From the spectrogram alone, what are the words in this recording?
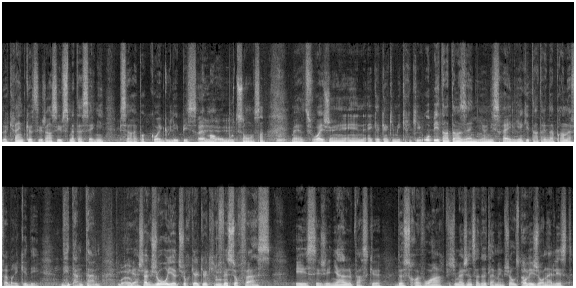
de crainte que ses gencives se mettent à saigner, puis ça aurait pas coagulé, puis il serait mort au bout de son sang. Mais tu vois, j'ai un- un- un- quelqu'un qui m'écrit qui oh, puis il est en Tanzanie, un Israélien qui est en train d'apprendre à fabriquer des, des tam-tams. Wow. Et à chaque jour, il y a toujours quelqu'un qui refait surface. Et c'est génial parce que de se revoir, puis j'imagine ça doit être la même chose Ah. pour les journalistes.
